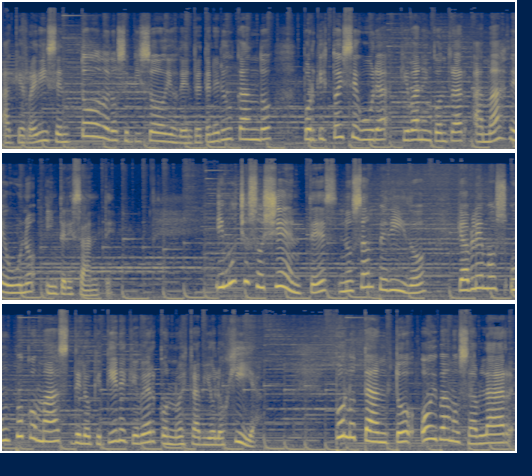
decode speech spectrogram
a que revisen todos los episodios de Entretener Educando porque estoy segura que van a encontrar a más de uno interesante. Y muchos oyentes nos han pedido que hablemos un poco más de lo que tiene que ver con nuestra biología. Por lo tanto, hoy vamos a hablar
